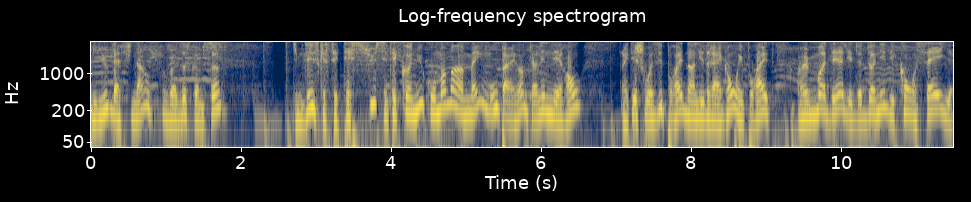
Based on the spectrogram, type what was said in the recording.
milieu de la finance, on va dire comme ça, qui me disent que c'était su, c'était connu qu'au moment même où, par exemple, Caroline Néron a été choisie pour être dans les Dragons et pour être un modèle et de donner des conseils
